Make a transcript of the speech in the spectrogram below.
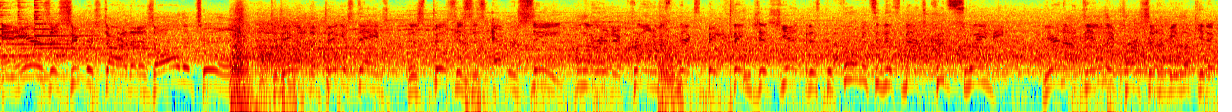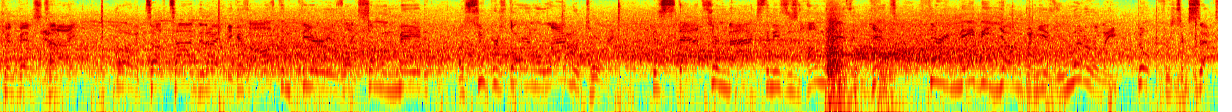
And here's a superstar that has all the tools to be one of the biggest names this business has ever seen. I'm not ready to crown him his next big thing just yet, but his performance in this match could sway me. You're not the only person to be looking to convince tonight. I'll have a tough time tonight because Austin Theory is like someone made a superstar in a laboratory. His stats are maxed and he's as hungry as it gets. Theory may be young, but he is literally built for success.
